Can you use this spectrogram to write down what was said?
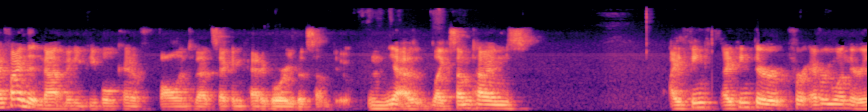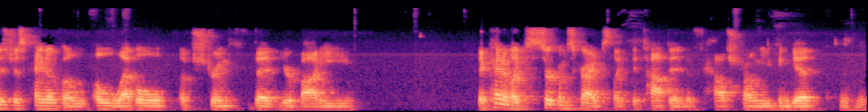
I find that not many people kind of fall into that second category, but some do. And yeah, like sometimes I think I think there for everyone there is just kind of a, a level of strength that your body that kind of like circumscribes like the top end of how strong you can get. Mm-hmm.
